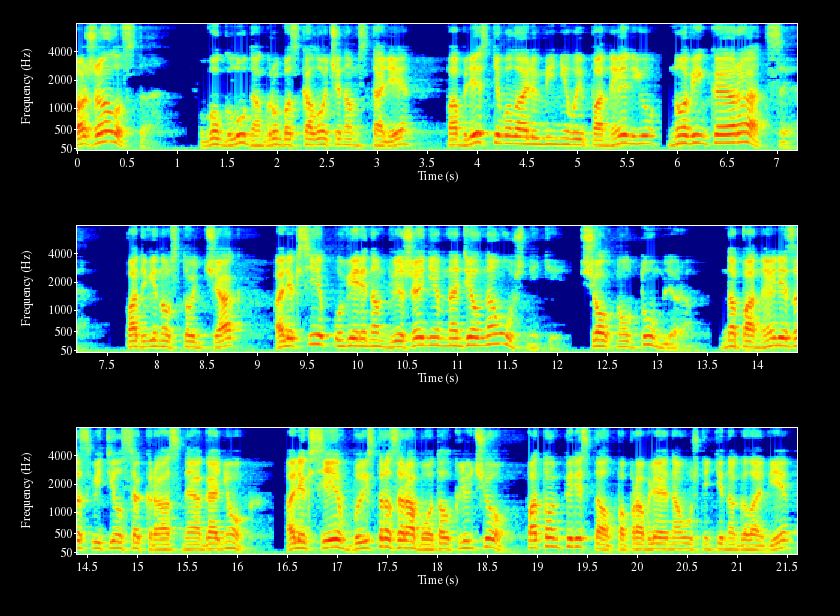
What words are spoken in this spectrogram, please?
«Пожалуйста». В углу на грубо сколоченном столе поблескивала алюминиевой панелью новенькая рация. Подвинув стольчак, Алексеев уверенным движением надел наушники, щелкнул тумблером. На панели засветился красный огонек. Алексеев быстро заработал ключом, потом перестал, поправляя наушники на голове,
